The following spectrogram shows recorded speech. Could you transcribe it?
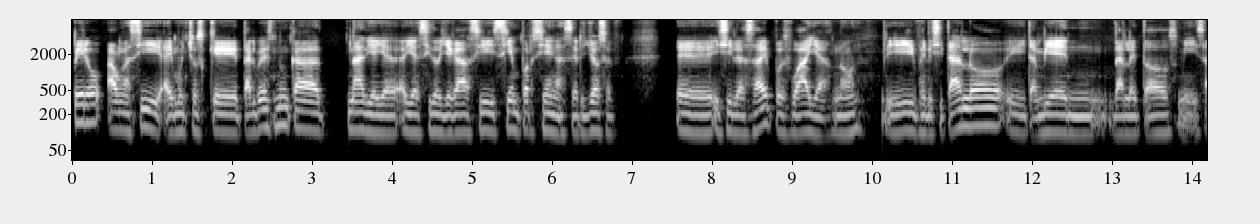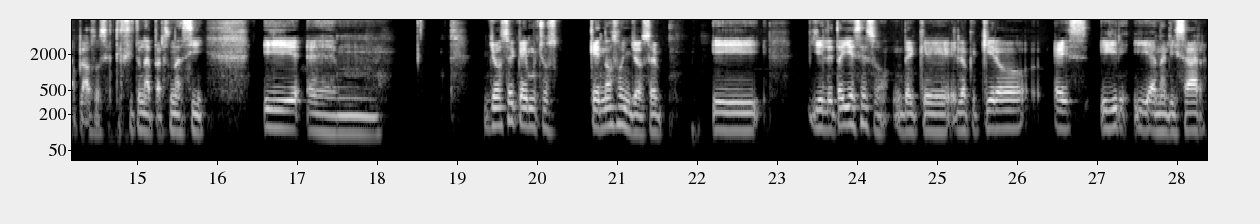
Pero aún así, hay muchos que tal vez nunca nadie haya, sido llegado así 100% a ser Joseph. Eh, y si las hay, pues vaya, ¿no? Y felicitarlo y también darle todos mis aplausos. que existe una persona así. Y em, yo sé que hay muchos que no son Joseph. Y, y el detalle es eso, de que lo que quiero es ir y analizar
